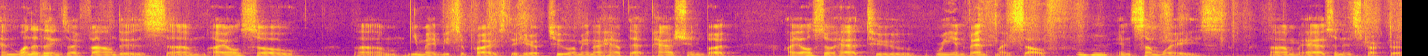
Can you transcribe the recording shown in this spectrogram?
And one of the things I found is um, I also, um, you may be surprised to hear too, I mean, I have that passion, but I also had to reinvent myself in some ways um, as an instructor.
